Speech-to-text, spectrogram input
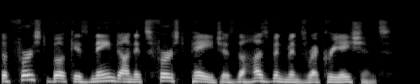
The first book is named on its first page as The Husbandman's Recreations.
